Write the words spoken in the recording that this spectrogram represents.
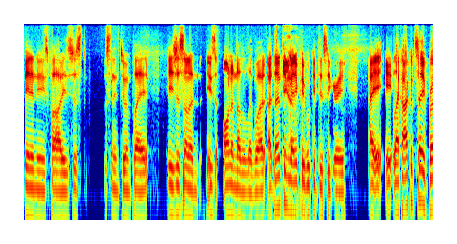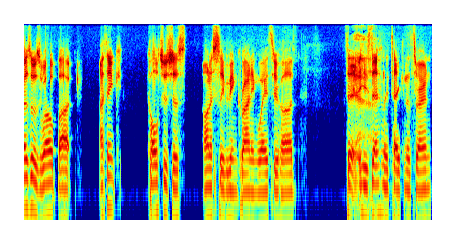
been in these parties, just listening to him play, he's just on a he's on another level. I, I don't think Yeah. many people could disagree. I it, like I could say Brezo as well, but I think culture's just honestly been grinding way too hard. So he's definitely taken the throne.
